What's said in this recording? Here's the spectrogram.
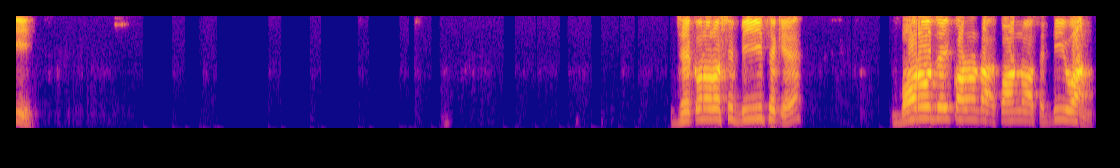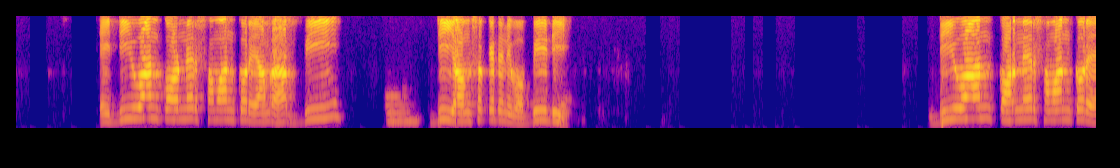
ই যে কোনো রশি বি থেকে বড় যে কর্ণটা, কর্ণ আছে ডি ওয়ান এই ডি ওয়ান কর্ণের সমান করে আমরা বি ডি অংশ কেটে নিব বিডি ডি ওয়ান কর্নের সমান করে,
